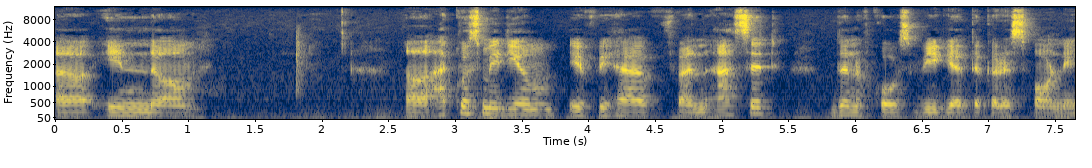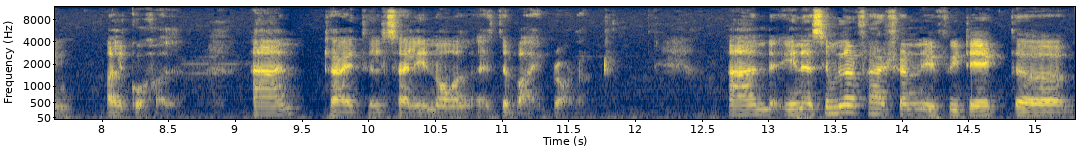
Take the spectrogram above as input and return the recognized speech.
uh, in um, aqueous medium if we have an acid then of course we get the corresponding alcohol and triethylsilanol as the byproduct. And in a similar fashion if we take the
